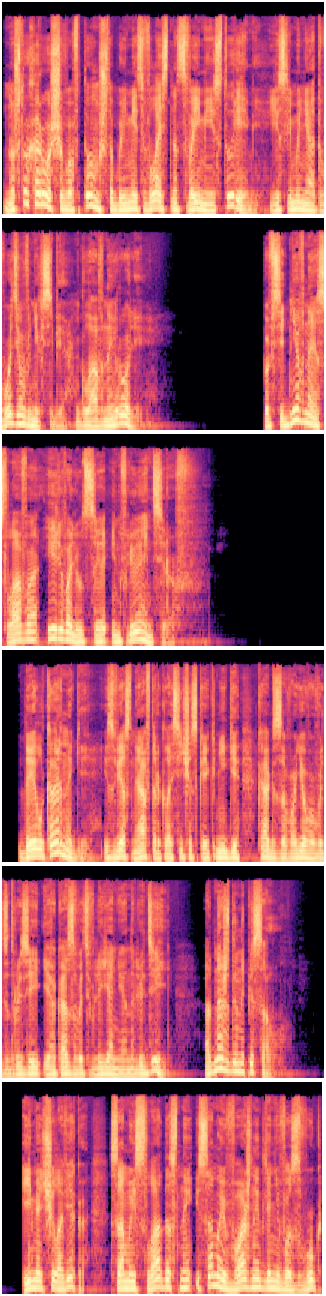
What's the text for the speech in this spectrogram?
Но что хорошего в том, чтобы иметь власть над своими историями, если мы не отводим в них себе главные роли? Повседневная слава и революция инфлюенсеров — Дейл Карнеги, известный автор классической книги «Как завоевывать друзей и оказывать влияние на людей», однажды написал «Имя человека — самый сладостный и самый важный для него звук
